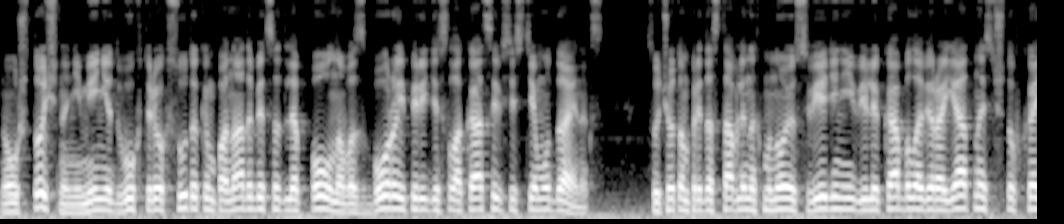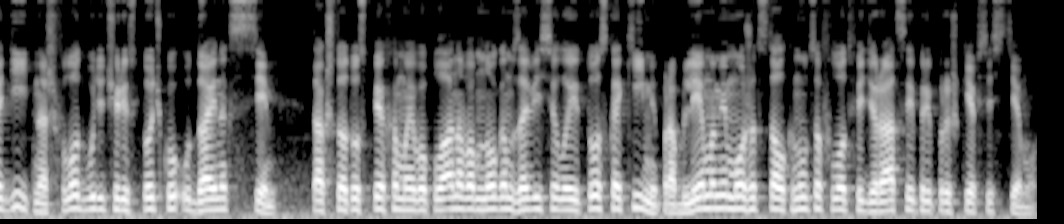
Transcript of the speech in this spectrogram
Но уж точно не менее двух-трех суток им понадобится для полного сбора и передислокации в систему Dynex. С учетом предоставленных мною сведений, велика была вероятность, что входить наш флот будет через точку у Дайнекс-7, так что от успеха моего плана во многом зависело и то, с какими проблемами может столкнуться флот Федерации при прыжке в систему.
